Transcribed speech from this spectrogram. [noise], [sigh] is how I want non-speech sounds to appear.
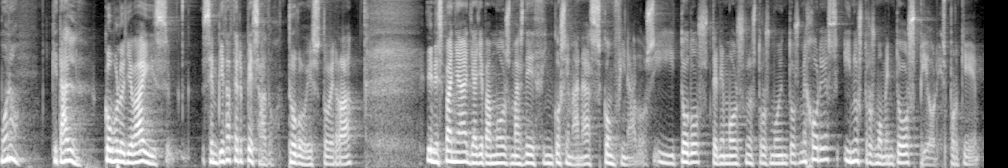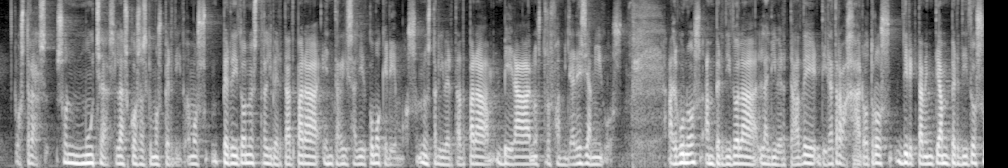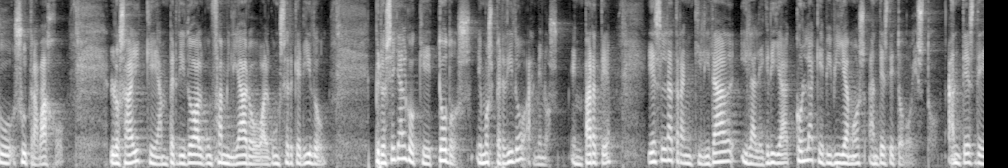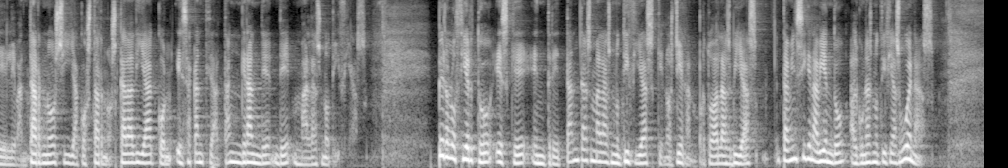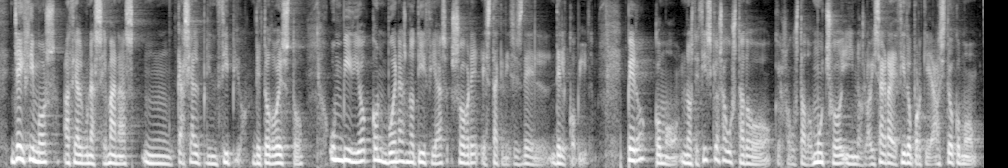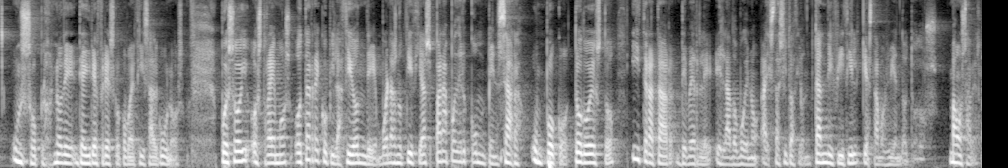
Bueno, ¿qué tal? ¿Cómo lo lleváis? Se empieza a hacer pesado todo esto, ¿verdad? En España ya llevamos más de cinco semanas confinados y todos tenemos nuestros momentos mejores y nuestros momentos peores, porque, ostras, son muchas las cosas que hemos perdido. Hemos perdido nuestra libertad para entrar y salir como queremos, nuestra libertad para ver a nuestros familiares y amigos. Algunos han perdido la, libertad de, ir a trabajar, otros directamente han perdido su, su trabajo. Los hay que han perdido algún familiar o algún ser querido. Pero si hay algo que todos hemos perdido, al menos en parte, es la tranquilidad y la alegría con la que vivíamos antes de todo esto, antes de levantarnos y acostarnos cada día con esa cantidad tan grande de malas noticias. Pero lo cierto es que entre tantas malas noticias que nos llegan por todas las vías, también siguen habiendo algunas noticias buenas. Ya hicimos hace algunas semanas, mm, casi al principio de todo esto, un vídeo con buenas noticias sobre esta crisis del, COVID. Pero como nos decís que os ha gustado, que os ha gustado mucho y nos lo habéis agradecido porque ha sido como un soplo ¿no? de, de aire fresco, como decís algunos, pues hoy os traemos otra recopilación de buenas noticias para poder compensar un poco todo esto y tratar de verle el lado bueno a esta situación tan difícil que estamos viendo todos. Vamos a ver.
